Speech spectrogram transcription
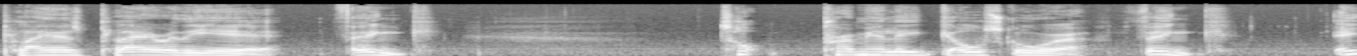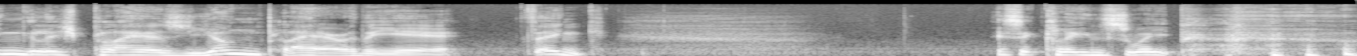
Players Player of the Year, Fink. Top Premier League goalscorer. Fink. English Players Young Player of the Year, Fink. It's a clean sweep.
